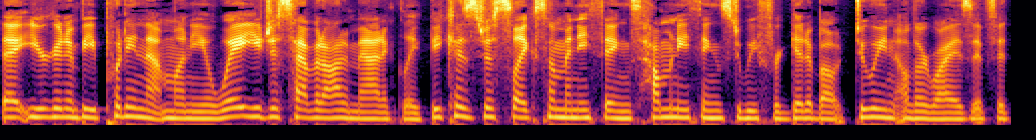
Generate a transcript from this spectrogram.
that you're going to be putting that money away you just have it automatically because just like so many things how many things do we forget about doing otherwise if it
